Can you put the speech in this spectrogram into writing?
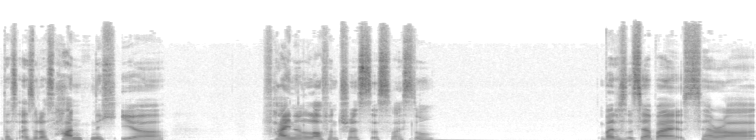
dass, also dass Hunt nicht ihr Final Love Interest ist, weißt du? Weil das ist ja bei Sarah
